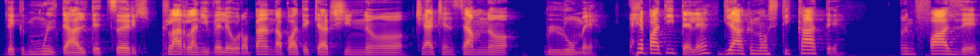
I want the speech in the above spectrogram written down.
decât multe alte țări, clar la nivel european, dar poate chiar și în uh, ceea ce înseamnă lume. Hepatitele diagnosticate în faze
